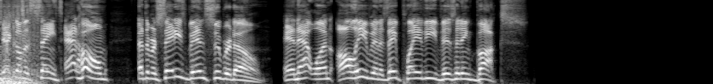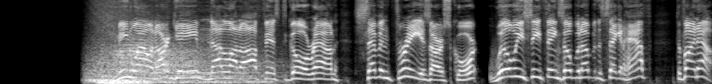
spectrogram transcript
Check on the Saints at home at the Mercedes-Benz Superdome. And that one all even as they play the visiting Bucs. Meanwhile, in our game, not a lot of offense to go around. 7-3 is our score. Will we see things open up in the second half? To find out,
